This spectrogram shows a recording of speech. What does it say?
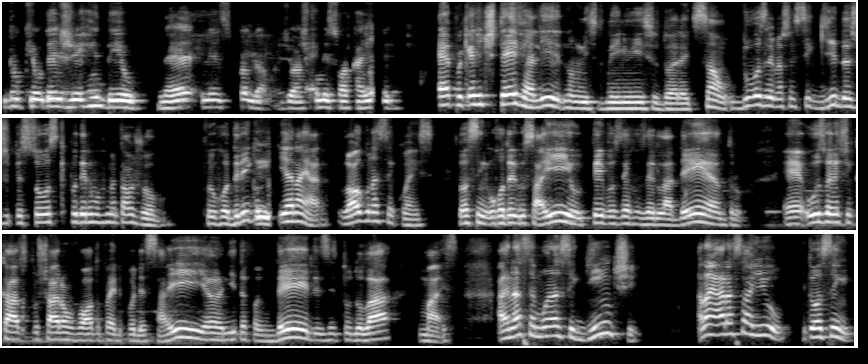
do que o DG rendeu né, nesse programa. Eu acho que começou a cair. É, porque a gente teve ali, no início, no início da edição, duas eliminações seguidas de pessoas que poderiam movimentar o jogo. Foi o Rodrigo Sim. e a Nayara, logo na sequência. Então, assim, o Rodrigo saiu, teve os erros dele lá dentro, é, os verificados puxaram voto para ele poder sair, a Anitta foi um deles e tudo lá, mais. Aí, na semana seguinte, a Nayara saiu. Então, assim,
